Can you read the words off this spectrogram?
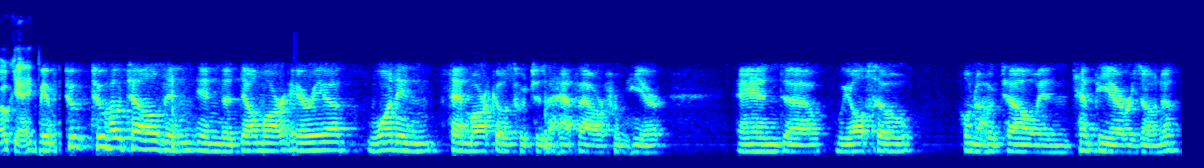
Okay, We have two two hotels in in the Del Mar area. One in San Marcos, which is a half hour from here, and uh, we also own a hotel in Tempe, Arizona.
